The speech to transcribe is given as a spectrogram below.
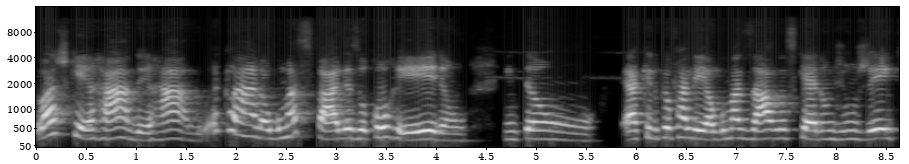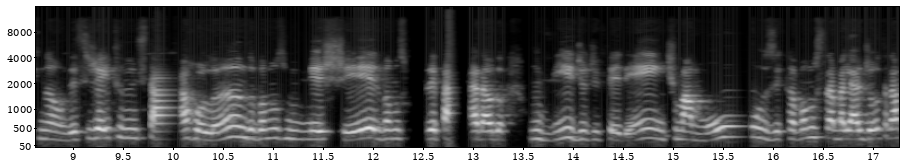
Eu acho que errado, errado, é claro, algumas falhas ocorreram, então é aquilo que eu falei, algumas aulas que eram de um jeito, não, desse jeito não está rolando, vamos mexer, vamos preparar um vídeo diferente, uma música, vamos trabalhar de outra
